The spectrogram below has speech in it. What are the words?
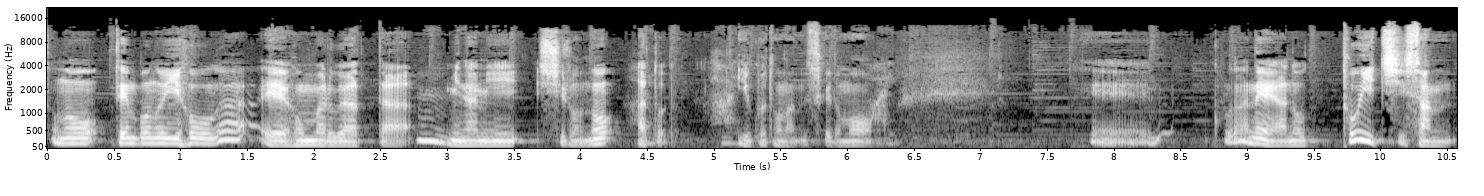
その展望のいい方が、えー、本丸があった南城の跡とい。うことなんですけども、はい。はい、えー、これはねあの戸市さん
